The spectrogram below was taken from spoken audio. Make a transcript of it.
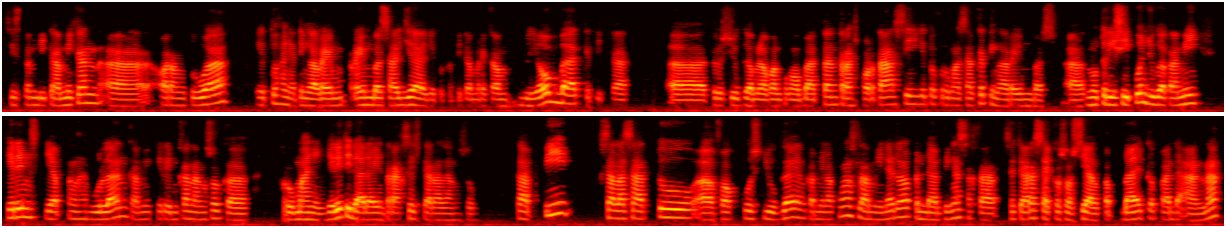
sistem di kami kan eh, orang tua itu hanya tinggal rem reimburse saja gitu ketika mereka beli obat, ketika eh, terus juga melakukan pengobatan, transportasi gitu ke rumah sakit tinggal reimburse. Eh, nutrisi pun juga kami kirim setiap tengah bulan, kami kirimkan langsung ke, rumahnya. Jadi tidak ada interaksi secara langsung. Tapi salah satu uh, fokus juga yang kami lakukan selama ini adalah pendampingan seka- secara psikososial baik kepada anak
